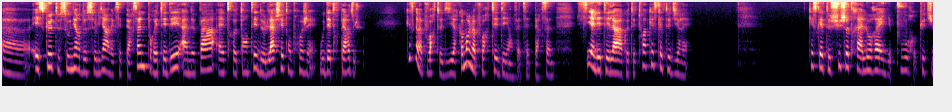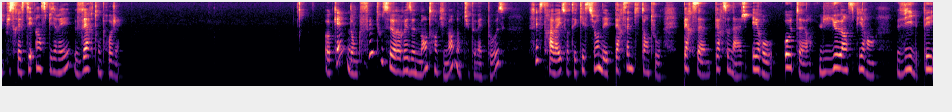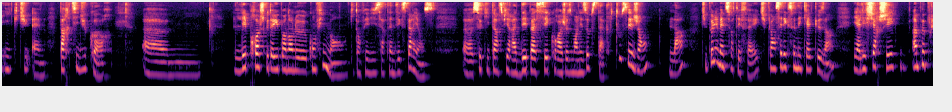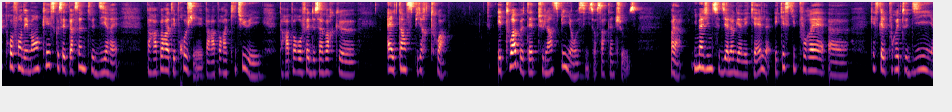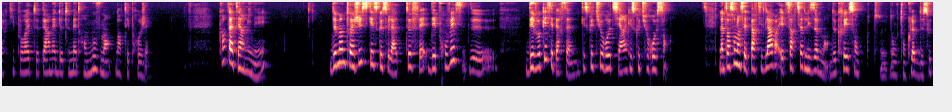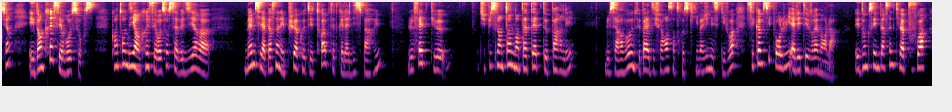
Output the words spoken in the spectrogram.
Euh, est-ce que te souvenir de ce lien avec cette personne pourrait t'aider à ne pas être tenté de lâcher ton projet ou d'être perdu Qu'est-ce qu'elle va pouvoir te dire? Comment elle va pouvoir t'aider en fait cette personne? Si elle était là à côté de toi, qu'est-ce qu'elle te dirait? Qu'est-ce qu'elle te chuchoterait à l'oreille pour que tu puisses rester inspiré vers ton projet? Ok, donc fais tout ce raisonnement tranquillement, donc tu peux mettre pause. Fais ce travail sur tes questions des personnes qui t'entourent. Personnes, personnages, héros, auteurs, lieux inspirants, ville, pays que tu aimes, partie du corps, euh, les proches que tu as eus pendant le confinement, qui t'ont fait vivre certaines expériences, euh, ceux qui t'inspirent à dépasser courageusement les obstacles, tous ces gens-là, tu peux les mettre sur tes feuilles, tu peux en sélectionner quelques-uns et aller chercher un peu plus profondément qu'est-ce que cette personne te dirait par rapport à tes projets, par rapport à qui tu es, par rapport au fait de savoir que elle t'inspire toi. Et toi peut-être tu l'inspires aussi sur certaines choses. Voilà, imagine ce dialogue avec elle et qu'est-ce euh, qu'est-ce qu'elle pourrait te dire qui pourrait te permettre de te mettre en mouvement dans tes projets. Quand tu as terminé, demande-toi juste qu'est-ce que cela te fait d'éprouver, d'évoquer ces personnes. Qu'est-ce que tu retiens, qu'est-ce que tu ressens? L'intention dans cette partie de l'arbre est de sortir de l'isolement, de créer ton club de soutien et d'ancrer ses ressources. Quand on dit ancrer ses ressources, ça veut dire euh, même si la personne n'est plus à côté de toi, peut-être qu'elle a disparu, le fait que tu puisses l'entendre dans ta tête te parler, le cerveau ne fait pas la différence entre ce qu'il imagine et ce qu'il voit, c'est comme si pour lui elle était vraiment là. Et donc c'est une personne qui va pouvoir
